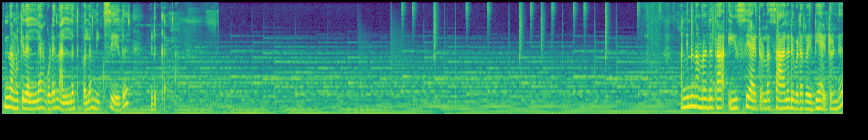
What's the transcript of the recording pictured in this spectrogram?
ഇനി നമുക്കിതെല്ലാം കൂടെ നല്ലതുപോലെ മിക്സ് ചെയ്ത് എടുക്കുക അങ്ങനെ നമ്മളുടെ ഇതാ ഈസി ആയിട്ടുള്ള സാലഡ് ഇവിടെ റെഡി ആയിട്ടുണ്ട്.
